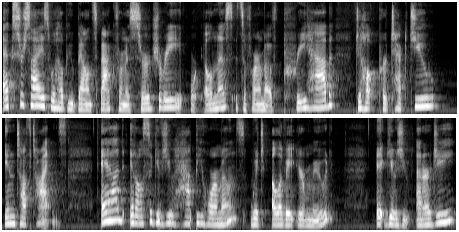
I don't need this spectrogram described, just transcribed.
Exercise will help you bounce back from a surgery or illness. It's a form of prehab to help protect you in tough times. And it also gives you happy hormones, which elevate your mood. It gives you energy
